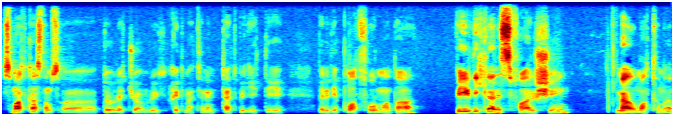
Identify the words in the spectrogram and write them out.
Smart Customs e, Dövlət Gömrük Xidmətinin tətbiq etdiyi belə deyək, platformada verdikləri sifarişin məlumatını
